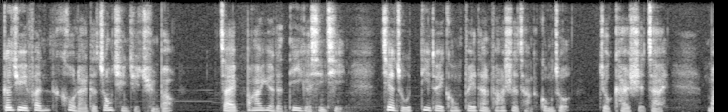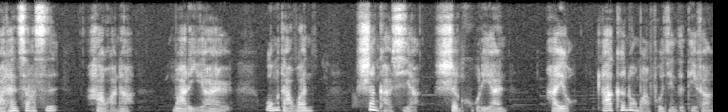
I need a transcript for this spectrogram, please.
根据一份后来的中情局情报，在八月的第一个星期，建筑地对空飞弹发射场的工作就开始在马坦萨斯、哈瓦那、马里埃尔、翁达湾、圣卡西亚、圣胡利安，还有拉科诺马附近的地方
